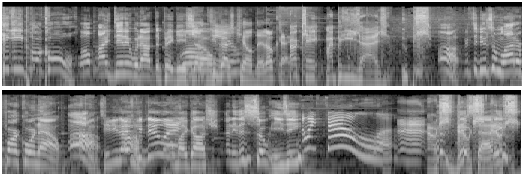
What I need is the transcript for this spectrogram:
It's piggy parkour. Well, I did it without the piggy, Well, so... you guys killed it. Okay. Okay, my piggy dies. Oops. Ah, we have to do some ladder parkour now. Ah! See if you guys Ah. can do it. Oh my gosh. Daddy, this is so easy. No, I fell. Uh-huh. Ouch. is this, ouch, Daddy? Ouch.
